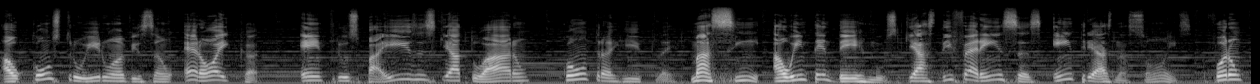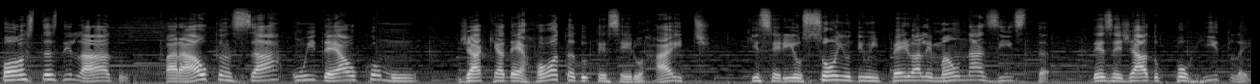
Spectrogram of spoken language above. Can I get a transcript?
ao construir uma visão heróica entre os países que atuaram contra Hitler, mas sim ao entendermos que as diferenças entre as nações foram postas de lado para alcançar um ideal comum, já que a derrota do Terceiro Reich, que seria o sonho de um império alemão nazista desejado por Hitler,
